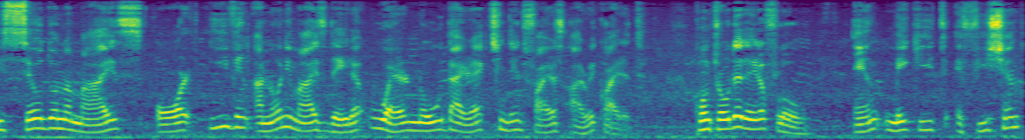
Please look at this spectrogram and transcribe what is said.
pseudonymize, or even anonymize data where no direct identifiers are required. Control the data flow and make it efficient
